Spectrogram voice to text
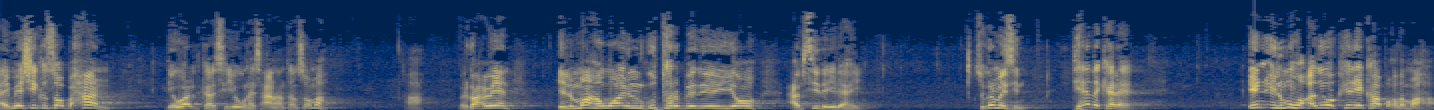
ay meeshii ka soo baxaan? Dee waalidkaasi iyaguna hays canaantaan soo maha marka waxa weeyaan ilmaha waa in lagu tarbadeeyo cabsida ilaahay. Soo garan maysin teeda kale in ilmuhu adigoo keliya kaa baqda maaha.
